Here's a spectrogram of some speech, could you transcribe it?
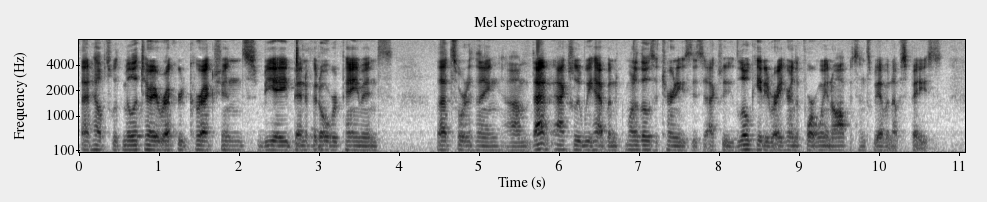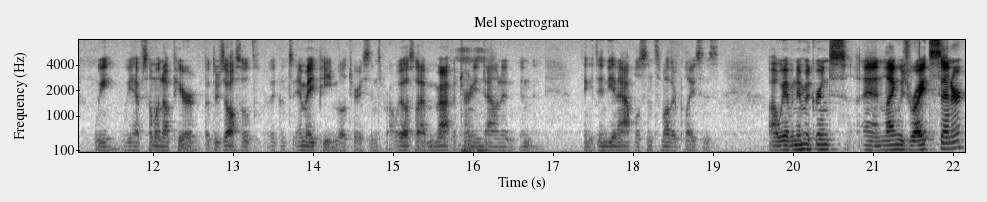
that helps with military record corrections, VA benefit overpayments, that sort of thing. Um, that actually, we have an, one of those attorneys is actually located right here in the Fort Wayne office since we have enough space. We, we have someone up here, but there's also like, it's MAP, Military Assistance Project. We also have MAP attorneys down in, in, I think it's Indianapolis and some other places. Uh, we have an immigrants and language rights center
